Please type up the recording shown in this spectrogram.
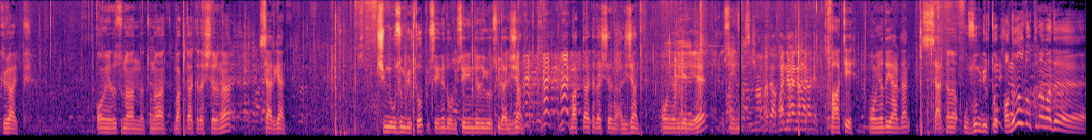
Güralp. Oynadı Tunağan'la. Tunağan baktı arkadaşlarına. Sergen. Şimdi uzun bir top Hüseyin'e doğru. Hüseyin indirdi göğsüyle Alican. Baktı arkadaşlarına Alican oynadı geriye. Hüseyin. Fatih oynadığı yerden Serkan'a uzun bir top. Anıl dokunamadı.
